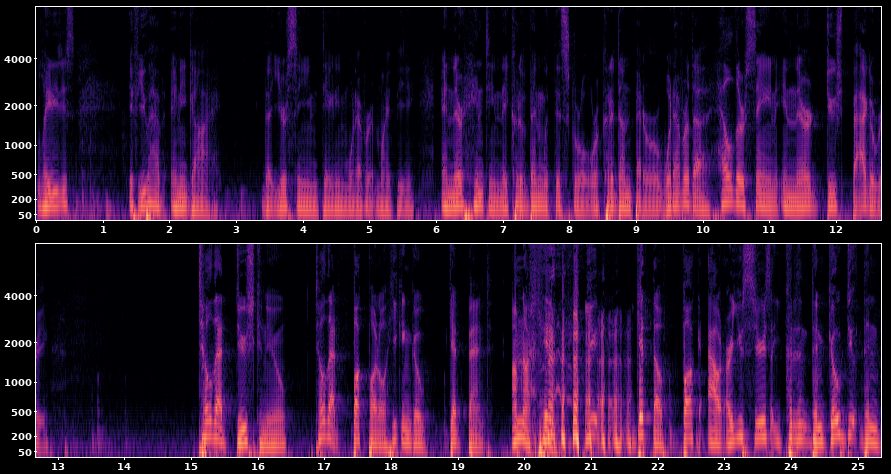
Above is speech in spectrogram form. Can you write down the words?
ladies, if you have any guy that you're seeing dating, whatever it might be, and they're hinting they could have been with this girl or could have done better or whatever the hell they're saying in their douchebaggery, tell that douche canoe, tell that fuck puddle he can go get bent. I'm not kidding. you, get the fuck out. Are you serious? You couldn't then go do then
